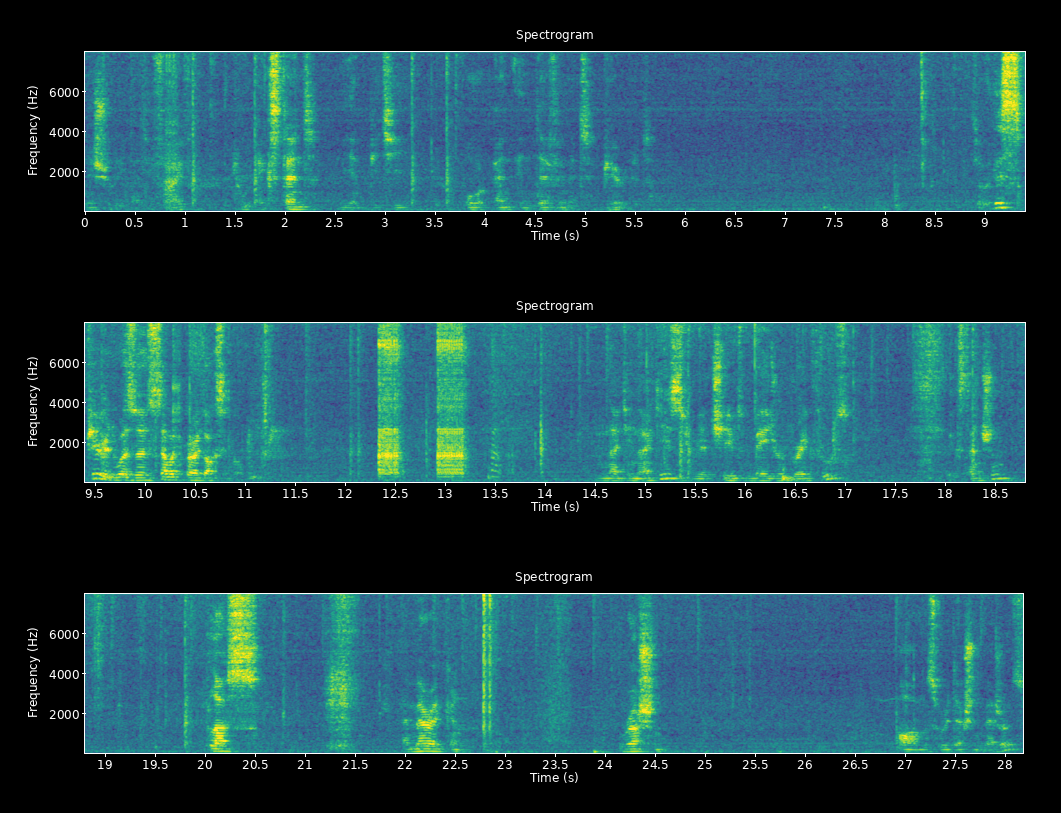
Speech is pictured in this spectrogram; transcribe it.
initially in 95 to extend the NPT for an indefinite period. So this period was uh, somewhat paradoxical. In the 1990s, we achieved major breakthroughs, extension, plus American, Russian arms reduction measures.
